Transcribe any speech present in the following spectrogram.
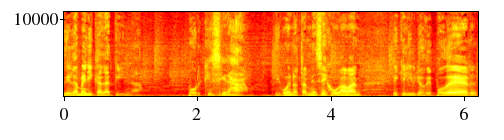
de la América Latina. ¿Por qué será? Y bueno, también se jugaban equilibrios de poder,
